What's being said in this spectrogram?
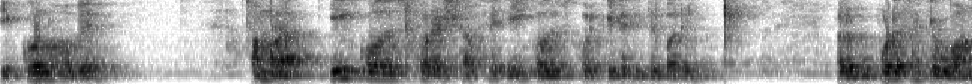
equal হবে, আমরা এই কজ স্কোয়ারের সাথে এই কজ স্কোয়ার কেটে দিতে পারি। তাহলে উপরে থাকে ওয়ান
